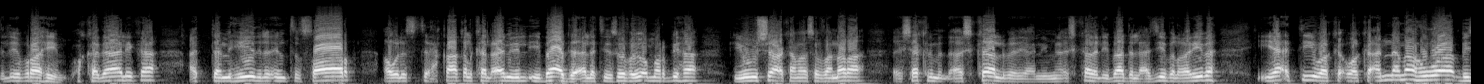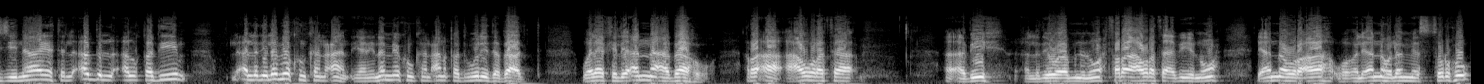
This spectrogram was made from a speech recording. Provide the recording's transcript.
لإبراهيم. وكذلك التمهيد للانتصار أو الاستحقاق الكنعاني للإبادة التي سوف يؤمر بها يوشع كما سوف نرى شكل من أشكال يعني من أشكال الإبادة العجيبة الغريبة. يأتي وك وكأنما هو بجناية الأب القديم الذي لم يكن كنعان يعني لم يكن كنعان قد ولد بعد. ولكن لأن أباه رأى عورة أبيه الذي هو ابن نوح فرأى عورة أبيه نوح لأنه رآه ولأنه لم يستره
